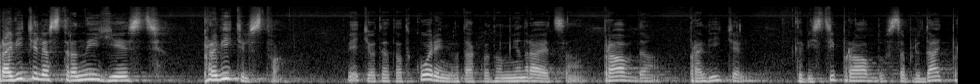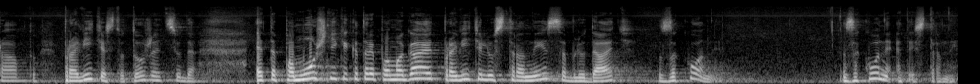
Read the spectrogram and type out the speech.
Правителя страны есть правительство. Видите, вот этот корень, вот так вот он мне нравится. Правда, правитель, довести правду, соблюдать правду. Правительство тоже отсюда. Это помощники, которые помогают правителю страны соблюдать законы. Законы этой страны.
